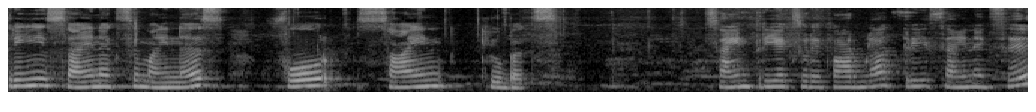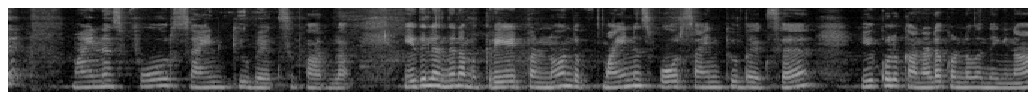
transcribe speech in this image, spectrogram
three sine x minus four sine cube x sine three எக்ஸோடைய formula three sine x minus four sine cube x formula இதுலேருந்து நம்ம க்ரியேட் பண்ணணும். இந்த மைனஸ் ஃபோர் சைன் கியூப் எக்ஸை ஈக்குவல் கன்னடா கொண்டு வந்தீங்கன்னா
